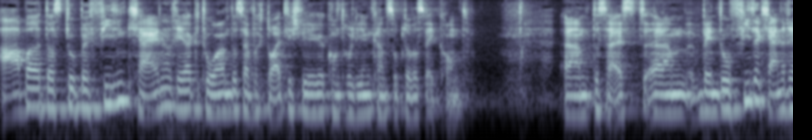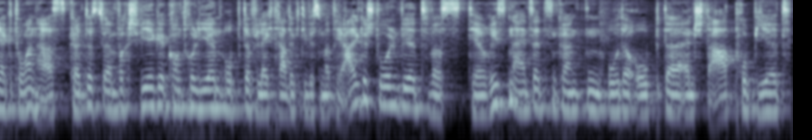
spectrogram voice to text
Aber dass du bei vielen kleinen Reaktoren das einfach deutlich schwieriger kontrollieren kannst, ob da was wegkommt. Ähm, das heißt, ähm, wenn du viele kleine Reaktoren hast, könntest du einfach schwieriger kontrollieren, ob da vielleicht radioaktives Material gestohlen wird, was Terroristen einsetzen könnten, oder ob da ein Staat probiert,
